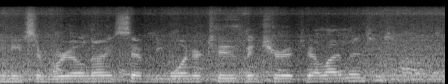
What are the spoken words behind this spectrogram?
You need some real nice 71 or 2 Ventura taillight lenses.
